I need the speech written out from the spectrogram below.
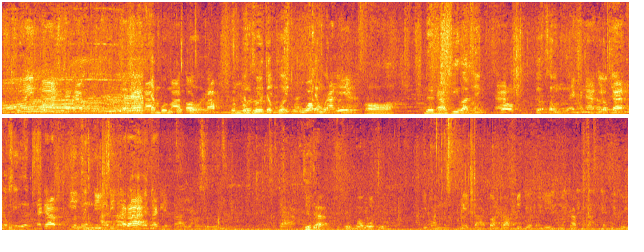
น้อยมากนะครับและตำบลมาโคกต้อโอนยรับอำเภอตะกัวทุ่งตัวขจัองงหวัดท่านพัเองงงา อ๋อ เดินมากี่วันนะเกือบสองเดือนในขณะเดียวกันนะครับพี่ถึงหนิงสิงหราชนักเกียรติตาอย่างสูงจากที่ถึงพ่อพุทธที่ท่านเมตตาต้อนรับด้วยตัวท่านเองนะครับขอบคุณ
